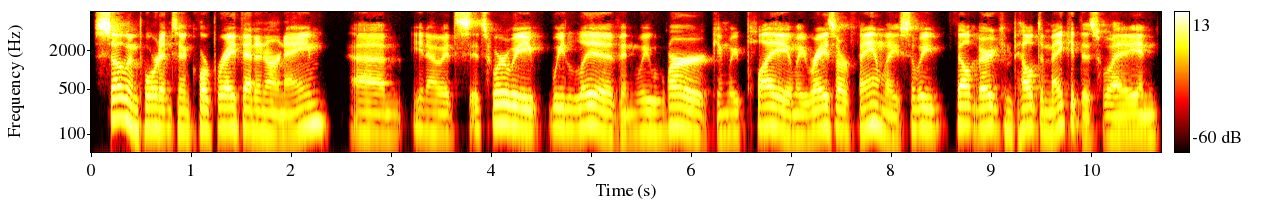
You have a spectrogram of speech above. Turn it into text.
so important to incorporate that in our name. Um, you know, it's it's where we we live and we work and we play and we raise our families. So we felt very compelled to make it this way. And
